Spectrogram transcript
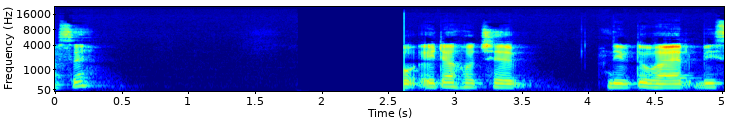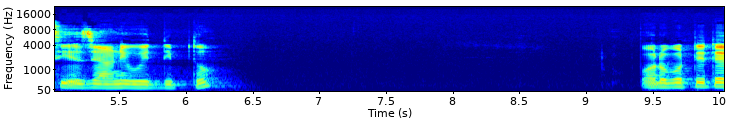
আছে। তো এটা হচ্ছে দীপ্ত ভাইয়ের বিসিএস জার্নি উইথ দীপ্ত। পরবর্তীতে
